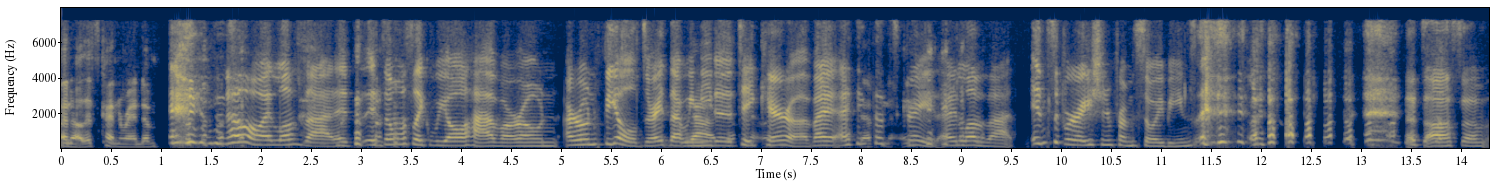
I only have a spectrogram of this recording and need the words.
i know that's kind of random no, I love that. It's it's almost like we all have our own our own fields, right? That we Yeah, need to take care of. I I think that's great. I love that. Inspiration from soybeans. that's awesome.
